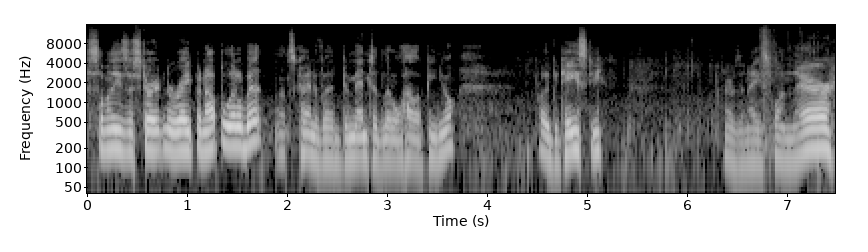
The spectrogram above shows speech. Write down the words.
Some of these are starting to ripen up a little bit. That's kind of a demented little jalapeno. Probably be tasty. There's a nice one there.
